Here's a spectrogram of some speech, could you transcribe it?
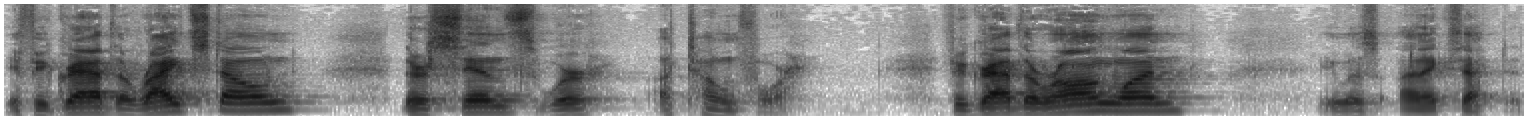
If he grabbed the right stone, their sins were atoned for. If he grabbed the wrong one, it was unaccepted.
